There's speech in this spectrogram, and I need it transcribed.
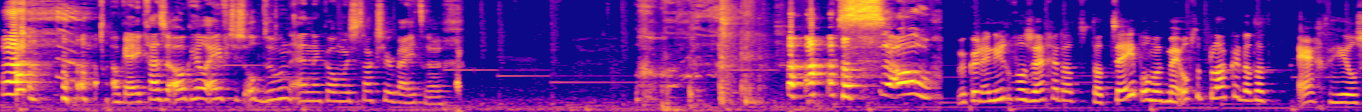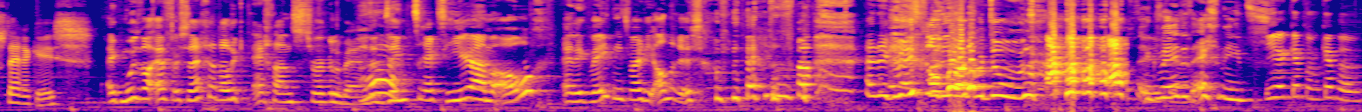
Oké, ik ga ze ook heel eventjes opdoen en dan komen we straks weer bij je terug. We kunnen in ieder geval zeggen dat dat tape om het mee op te plakken, dat dat echt heel sterk is. Ik moet wel even zeggen dat ik echt aan het struggelen ben. Dat ding trekt hier aan mijn oog en ik weet niet waar die andere is gebleven. en ik weet gewoon niet wat ik moet doen. ik weet het echt niet. Hier, ik heb hem, ik heb hem.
